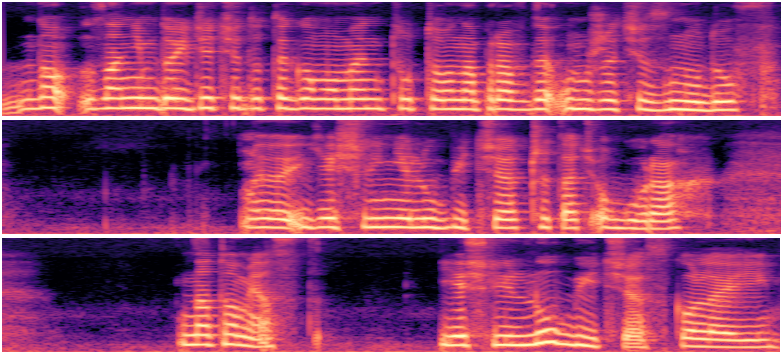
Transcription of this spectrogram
no, zanim dojdziecie do tego momentu, to naprawdę umrzecie z nudów, y, jeśli nie lubicie czytać o górach. Natomiast jeśli lubicie z kolei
